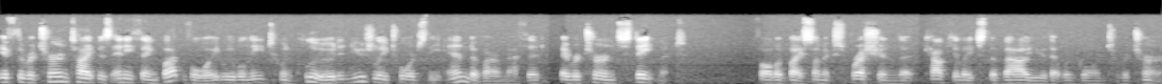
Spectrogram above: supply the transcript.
If the return type is anything but void, we will need to include, and usually towards the end of our method, a return statement, followed by some expression that calculates the value that we're going to return.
